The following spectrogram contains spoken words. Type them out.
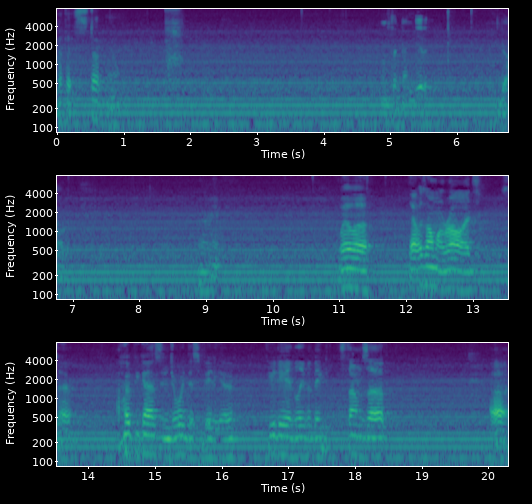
Got that stuck now. I think I can get it. Got it. Alright. Well, uh, that was all my rods. So, I hope you guys enjoyed this video. If you did, leave a big thumbs up. Uh,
